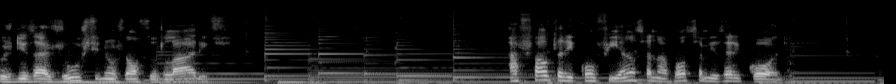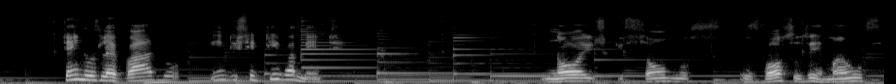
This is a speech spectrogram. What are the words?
os desajustes nos nossos lares, a falta de confiança na vossa misericórdia, tem nos levado indistintivamente. Nós que somos os vossos irmãos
